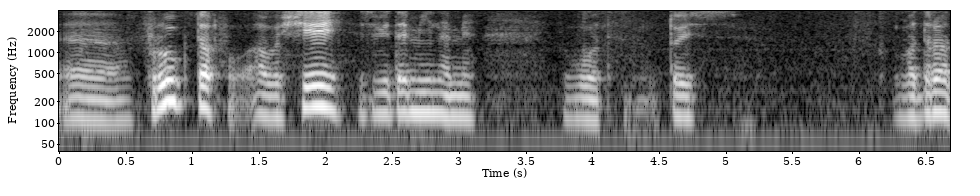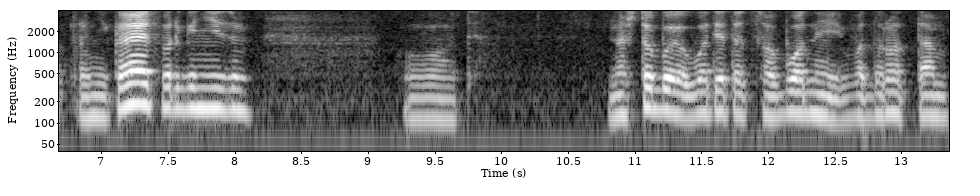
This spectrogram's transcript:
э, фруктов, овощей с витаминами. Вот, то есть водород проникает в организм. Вот. Но чтобы вот этот свободный водород там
